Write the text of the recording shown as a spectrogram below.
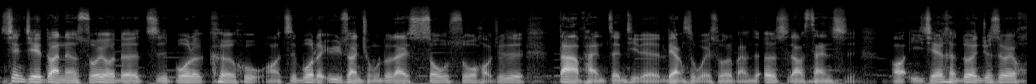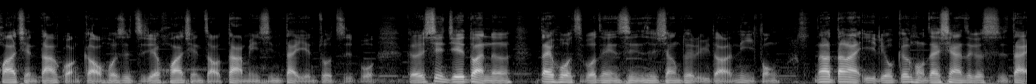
现阶段呢，所有的直播的客户啊，直播的预算全部都在收缩。哈，就是大盘整体的量是萎缩了百分之二十到三十。哦，以前很多人就是会花钱打广告，或是直接花钱找大明星代言做直播。可是现阶段呢，带货直播这件事情是相对的遇到了逆风。那当然，以刘畊宏在现在这个时代，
